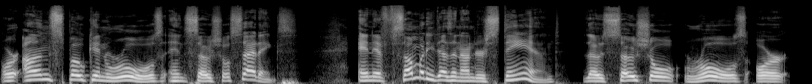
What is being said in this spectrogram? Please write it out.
or unspoken rules in social settings. And if somebody doesn't understand those social rules or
